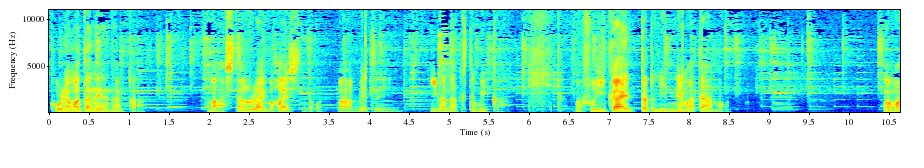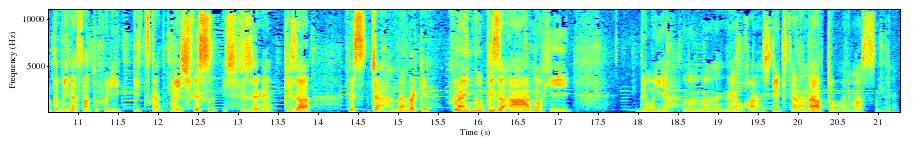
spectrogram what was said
これはまたねなんかまあ明日のライブ配信とかまあ別に言わなくてもいいか、まあ、振り返った時にねまたあのまあ、また皆さんと振りいつかね、まあ、石フェス石フェスでねピザフェスじゃあなんだっけフライングピザあーの日でもいいや。そういうのでねお話できたらなと思いますんで。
